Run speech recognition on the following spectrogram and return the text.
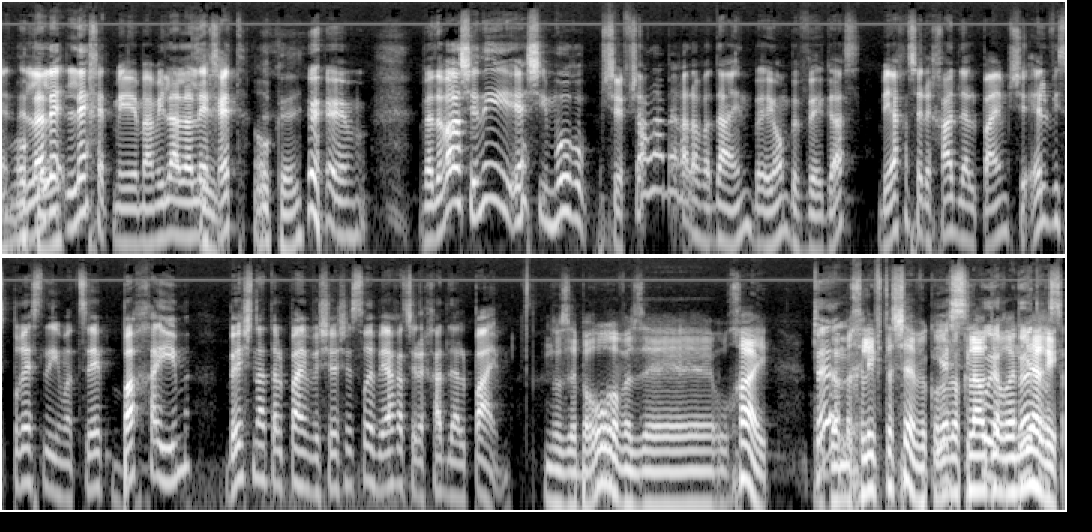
כן, אוקיי. לכת, מ- מהמילה ללכת. אוקיי. והדבר השני, יש הימור שאפשר להמר עליו עדיין, ביום בווגאס, ביחס של 1 ל-2000, שאלוויס פרסלי יימצא בחיים בשנת 2016 ביחס של 1 ל-2000. נו, זה ברור, אבל זה... הוא חי. הוא בסדר. גם החליף את השם, וקוראים לו קלאודיו רניירי. ש-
